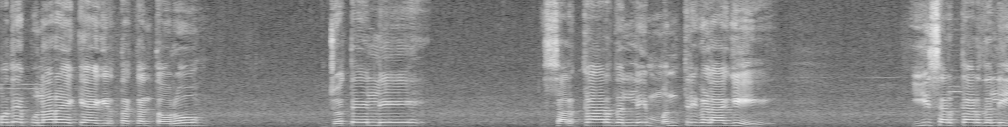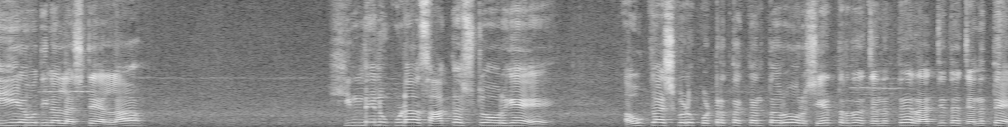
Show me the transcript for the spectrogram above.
ಪದೇ ಪುನರಾಯ್ಕೆ ಆಗಿರ್ತಕ್ಕಂಥವ್ರು. ಜೊತೆಯಲ್ಲಿ ಸರ್ಕಾರದಲ್ಲಿ ಮಂತ್ರಿಗಳಾಗಿ ಈ ಸರ್ಕಾರದಲ್ಲಿ ಈ ಅವಧಿನಲ್ಲಿ ಅಷ್ಟೇ ಅಲ್ಲ, ಹಿಂದೆನೂ ಕೂಡ ಸಾಕಷ್ಟು ಅವ್ರಿಗೆ ಅವಕಾಶಗಳು ಕೊಟ್ಟಿರ್ತಕ್ಕಂಥವ್ರು ಅವ್ರ ಕ್ಷೇತ್ರದ ಜನತೆ, ರಾಜ್ಯದ ಜನತೆ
